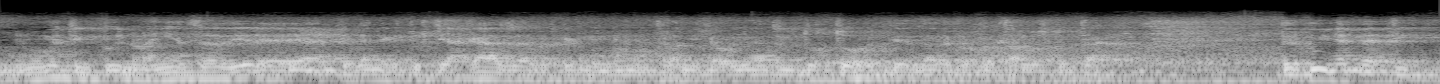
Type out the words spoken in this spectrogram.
Nel momento in cui non hai niente da dire è anche bene che tu stia a casa perché non te l'ha mica ordinato il dottore di andare proprio a fare lo spettacolo. Per cui in effetti,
